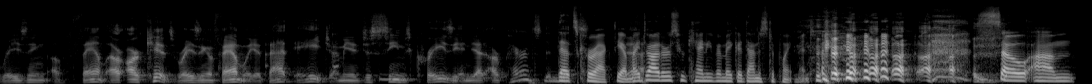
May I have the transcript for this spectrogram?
raising a family, our, our kids raising a family at that age. I mean, it just seems crazy, and yet our parents did. That's this. correct. Yeah, my daughters who can't even make a dentist appointment. so, um,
